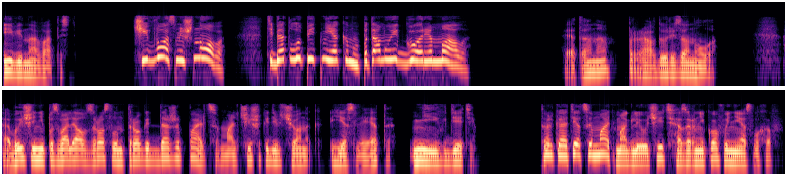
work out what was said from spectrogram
и виноватость. «Чего смешного? Тебя-то лупить некому, потому и горя мало!» Это она правду резанула. Обычай не позволял взрослым трогать даже пальцем мальчишек и девчонок, если это не их дети. Только отец и мать могли учить озорников и неслухов,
